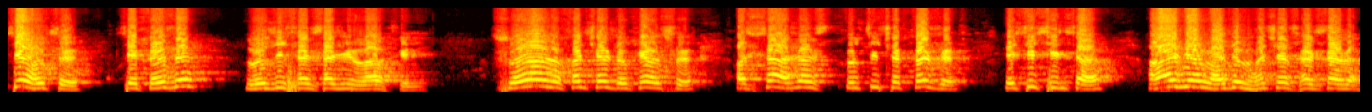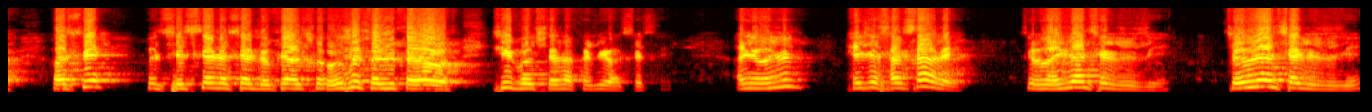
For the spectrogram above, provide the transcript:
ते होतं ते कर्ज मोदी सरकारने माफ केले. सोळा लोकांच्या डोक्यावरचं अठरा हजार कोटीचं कर्ज याची चिंता आज या भाजपच्या सरकारला वाटते. पण शेतकऱ्याच्या डोक्यावरचं ओझं कमी करावं ही गोष्ट कधी वाटत नाही. आणि म्हणून हे जे सरकार आहे ते महिलांच्या विरोधी आहे तरुणांच्या विरोधी आहे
